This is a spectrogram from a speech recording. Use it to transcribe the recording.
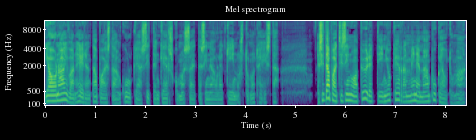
ja on aivan heidän tapaistaan kulkea sitten kerskumassa, että sinä olet kiinnostunut heistä. Sitä paitsi sinua pyydettiin jo kerran menemään pukeutumaan.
